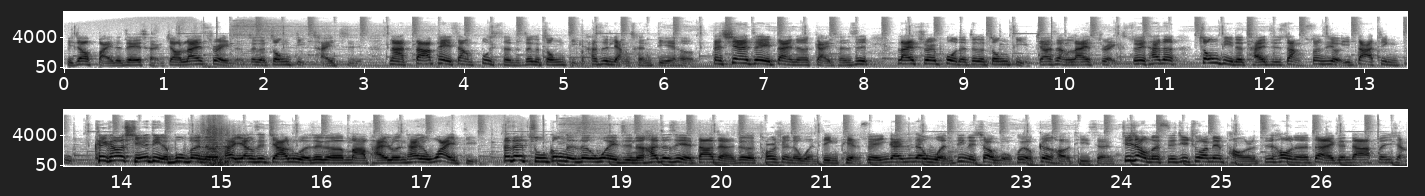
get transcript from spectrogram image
比较白的这一层叫 Light Thread 的这个中底材质。那搭配上 Boost 的这个中底，它是两层叠合。但现在这一代呢，改成是 Light Strike Pro 的这个中底加上 Lightstrike，所以它的中底的材质上算是有一大进步。可以看到鞋底的部分呢，它一样是加入了这个马牌轮胎的外底。那在足弓的这个位置呢，它这次也搭载了这个 Torsion 的稳定片，所以应该是在稳定的效果会有更好的提升。接下来我们实际去外面跑了之后呢，再来跟大家分享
